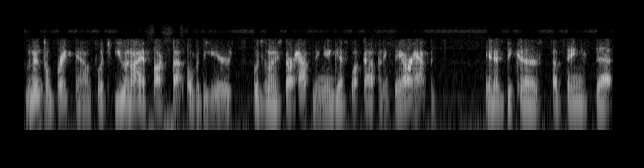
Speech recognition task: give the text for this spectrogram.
mental breakdowns, which you and I have talked about over the years, was going to start happening. And guess what's happening? They are happening and it's because of things that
